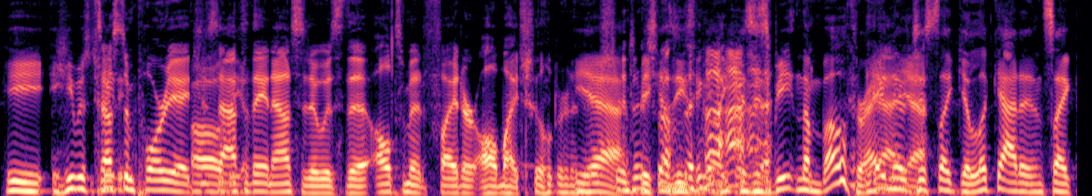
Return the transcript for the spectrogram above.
He he was Dustin tweeting- Poirier just Oh, the- after they announced it, it was the Ultimate Fighter All My Children. Yeah, edition or because he's something. because he's beating them both, right? Yeah, and it's yeah. just like you look at it, and it's like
